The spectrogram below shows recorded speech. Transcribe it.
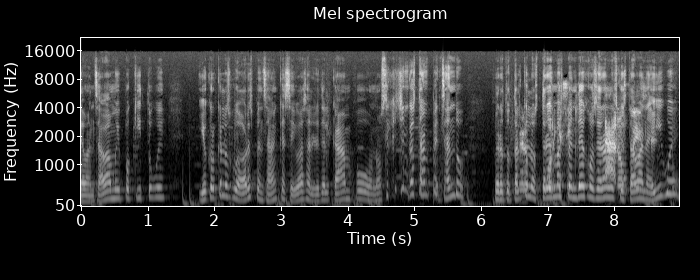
avanzaba muy poquito, güey. Yo creo que los jugadores pensaban que se iba a salir del campo. No sé qué chingados estaban pensando. Pero total Pero que los tres más pendejos eran los que estaban ahí, güey.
